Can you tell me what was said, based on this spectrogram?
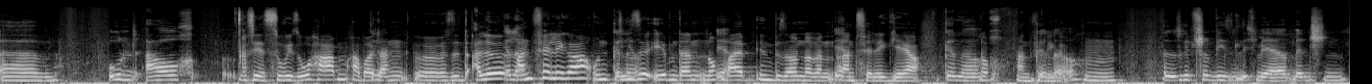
Ähm, und auch, Was sie jetzt sowieso haben, aber Genau. dann äh, sind alle Genau. anfälliger und Genau. diese eben dann nochmal im Besonderen Ja. anfälliger. genau. Noch anfälliger. Genau. Mhm. Also es gibt schon wesentlich mehr Menschen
